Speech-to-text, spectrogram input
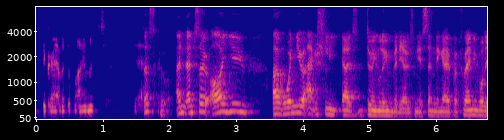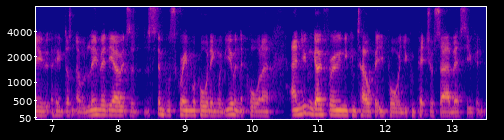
Instagram at the moment. So yeah, that's cool. And and so are you? Uh, when you're actually uh, doing Loom videos and you're sending over, for anybody who doesn't know what Loom video, it's a simple screen recording with you in the corner, and you can go through and you can tell people, you can pitch your service, you can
